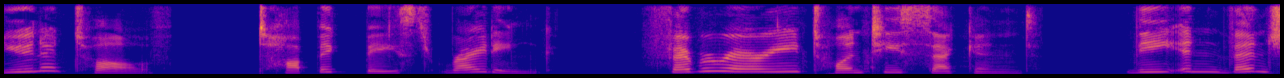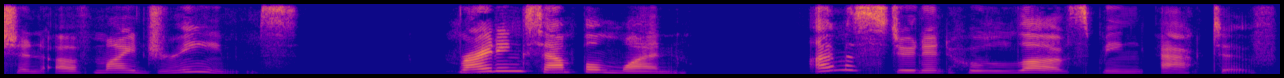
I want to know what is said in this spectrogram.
Unit 12 Topic Based Writing. February 22nd. The invention of my dreams. Writing Sample 1. I'm a student who loves being active.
